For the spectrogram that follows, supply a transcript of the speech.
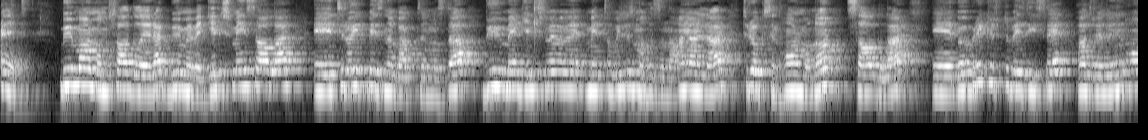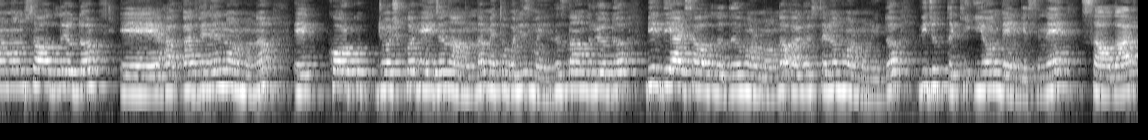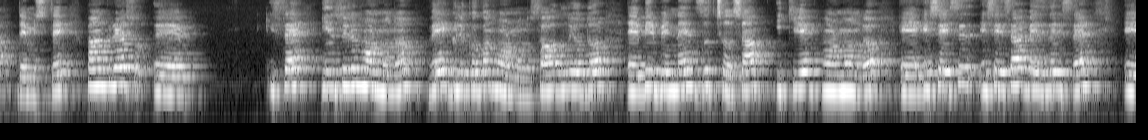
Evet. Büyüme hormonu salgılayarak büyüme ve gelişmeyi sağlar. E, tiroid bezine baktığımızda büyüme, gelişme ve metabolizma hızını ayarlar. Tiroksin hormonu salgılar. E, böbrek üstü bezi ise adrenalin hormonu salgılıyordu. E, adrenalin hormonu e, korku, coşku, heyecan anında metabolizmayı hızlandırıyordu. Bir diğer salgıladığı hormon da aldosteron hormonuydu. Vücuttaki iyon dengesini sağlar demiştik. Pankreas e, ise insülin hormonu ve glikogon hormonu salgılıyordu. E, birbirine zıt çalışan iki hormondu. E, eşeysiz, eşeysel bezler ise e,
